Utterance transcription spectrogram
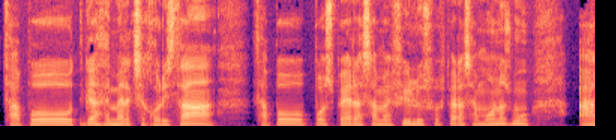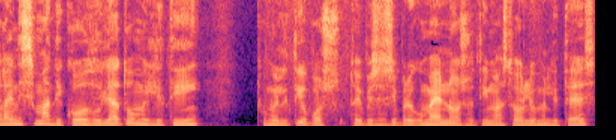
Θα πω την κάθε μέρα ξεχωριστά, θα πω πώς πέρασα με φίλους, πώς πέρασα μόνος μου. Αλλά είναι σημαντικό δουλειά του ομιλητή του ομιλητή, όπως το είπες εσύ προηγουμένως, ότι είμαστε όλοι ομιλητές,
